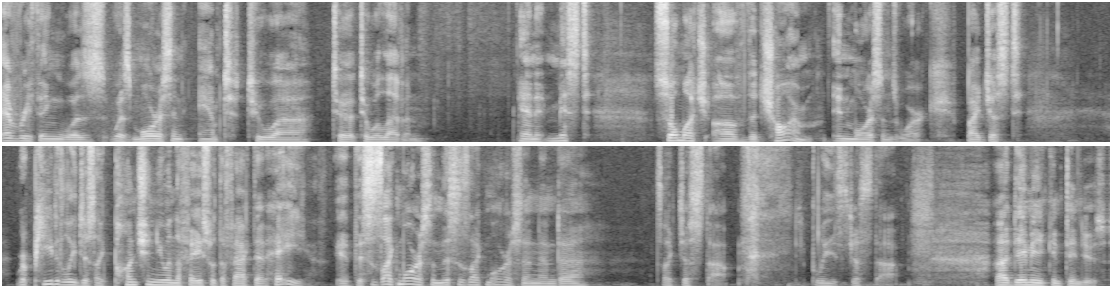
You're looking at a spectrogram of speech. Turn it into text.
Everything was was Morrison amped to to to eleven, and it missed so much of the charm in Morrison's work by just repeatedly just like punching you in the face with the fact that hey, it, this is like Morrison, this is like Morrison, and uh, it's like just stop, please, just stop. Uh, Damien continues.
